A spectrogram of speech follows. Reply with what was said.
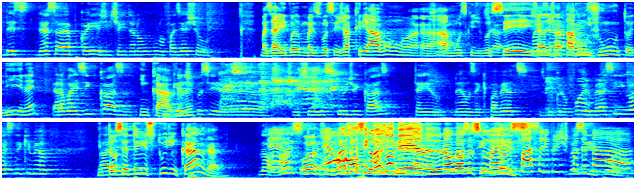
desse- nessa época aí, a gente ainda não, não fazia show. Mas aí, mas vocês já criavam a, Já, a música de vocês, já estavam junto ali, né? Era mais em casa. Em casa, Porque, né? tipo assim, é, eu tinha um estúdio em casa, tenho né, os equipamentos, os microfones, o bracinho igual esse daqui mesmo. Então Aí- você tem um estúdio em casa, cara? Não, É. não é estúdio. É um mas assim, mais ou menos, um É um negócio home assim é um mais. espaço ali pra gente Tipo poder assim, tá...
